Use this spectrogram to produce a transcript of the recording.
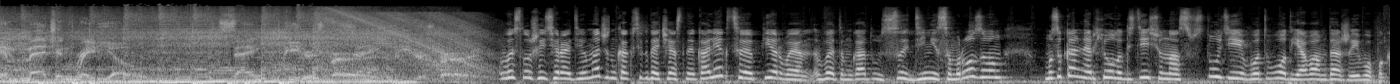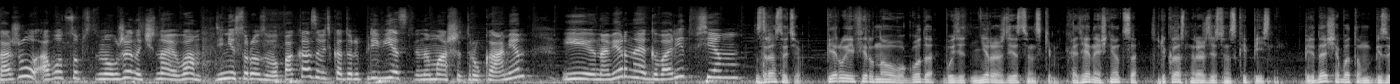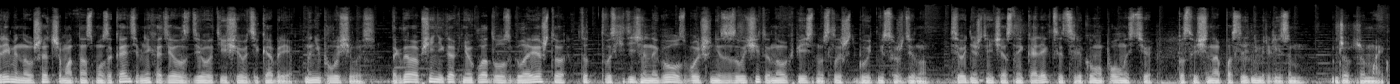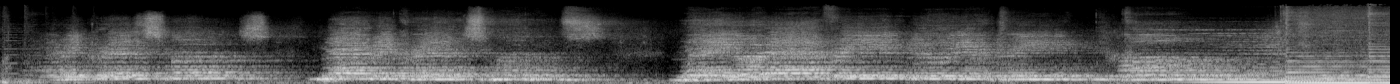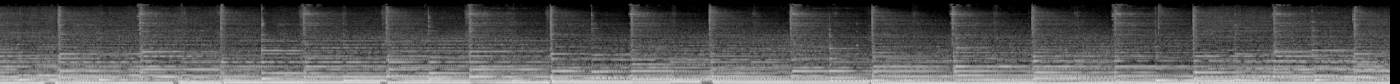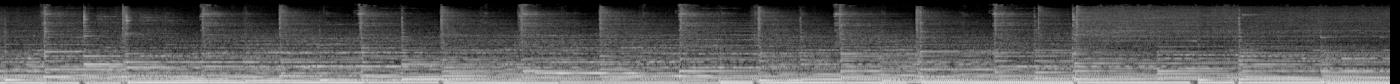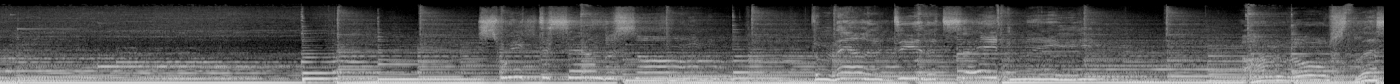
Imagine Radio, St. Petersburg. Вы слушаете радио Imagine, как всегда, частная коллекция. Первая в этом году с Денисом Розовым. Музыкальный археолог здесь у нас в студии. Вот-вот я вам даже его покажу. А вот, собственно, уже начинаю вам Дениса Розова показывать, который приветственно машет руками и, наверное, говорит всем... Здравствуйте. Первый эфир Нового года будет не рождественским, хотя и начнется с прекрасной рождественской песни. Передача об этом безвременно ушедшем от нас музыканте мне хотелось сделать еще в декабре, но не получилось. Тогда вообще никак не укладывалось в голове, что этот восхитительный голос больше не зазвучит и новых песен услышать будет не суждено. Сегодняшняя частная коллекция целиком и полностью посвящена последним релизам Джорджа Майкла.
